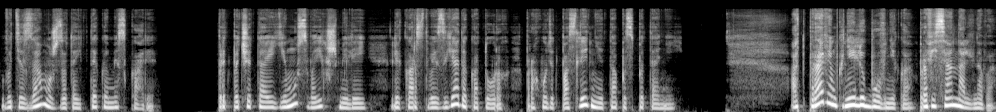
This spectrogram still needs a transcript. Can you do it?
выйти замуж за Тайтека Мискари, предпочитая ему своих шмелей, лекарства из яда которых проходят последний этап испытаний. «Отправим к ней любовника, профессионального».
